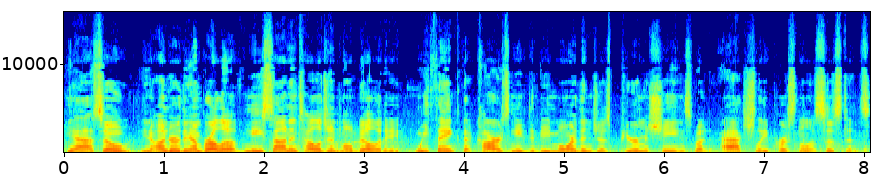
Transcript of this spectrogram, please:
Yeah, so you know, under the umbrella of Nissan Intelligent Mobility, we think that cars need to be more than just pure machines, but actually personal assistants.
